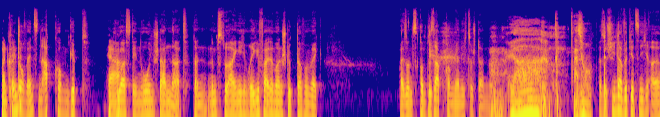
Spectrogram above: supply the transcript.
man könnte. Doch, wenn es ein Abkommen gibt, ja. du hast den hohen Standard, dann nimmst du eigentlich im Regelfall immer ein Stück davon weg. Weil sonst kommt das Abkommen ja nicht zustande. Ja, also. Also China wird jetzt nicht äh,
